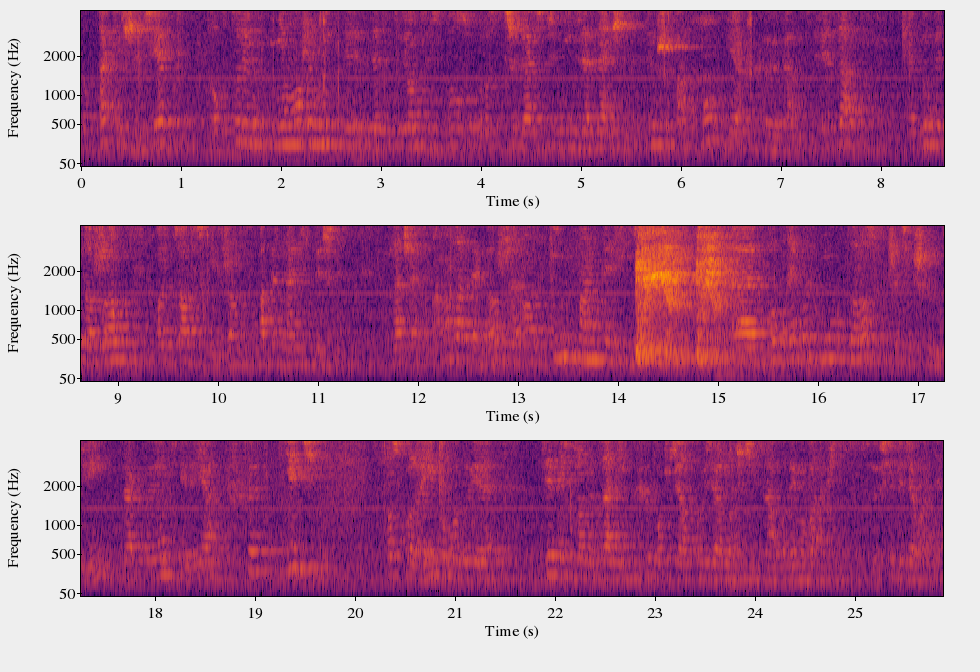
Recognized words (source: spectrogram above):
to takie życie, o którym nie może nigdy w decydujący sposób rozstrzygać czynnik zewnętrzny. W tym przypadku, jak Kant stwierdza, byłby to rząd ojcowski, rząd paternalistyczny. Dlaczego? Ano dlatego, że on infantylizuje podległych mu dorosłych przecież ludzi, traktując je jak dzieci. To z kolei powoduje z jednej strony zanik poczucia odpowiedzialności za podejmowane przez siebie działanie,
